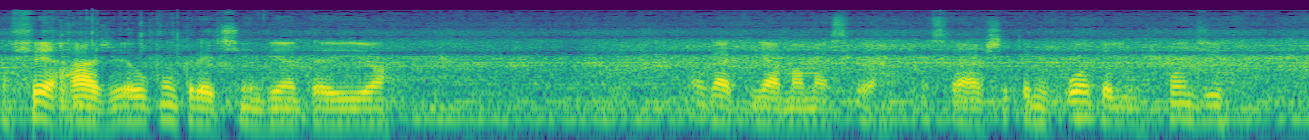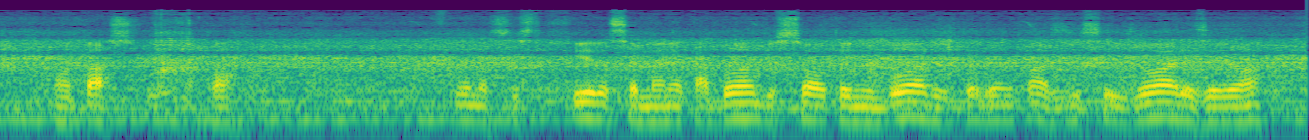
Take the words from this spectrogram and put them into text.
A ferragem, é o concretinho dentro aí, ó. Vou pegar aqui amar mais ferro, mais ferragem aqui no ponto ali, no ponto de montar as folhas, tá? Na sexta-feira, semana acabando, o sol tá indo embora, já tá dando quase 16 horas aí, ó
